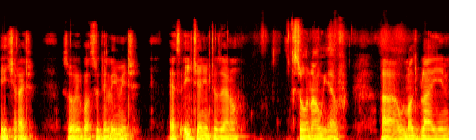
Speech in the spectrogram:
h right? So it goes to the limit as h tending to 0 so now we have uh, we multiply in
